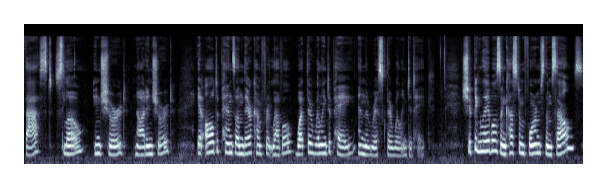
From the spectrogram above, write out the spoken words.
fast, slow, insured, not insured. It all depends on their comfort level, what they're willing to pay, and the risk they're willing to take. Shipping labels and custom forms themselves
